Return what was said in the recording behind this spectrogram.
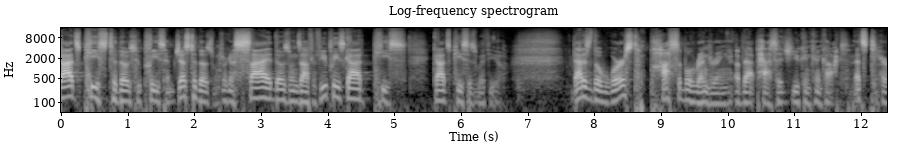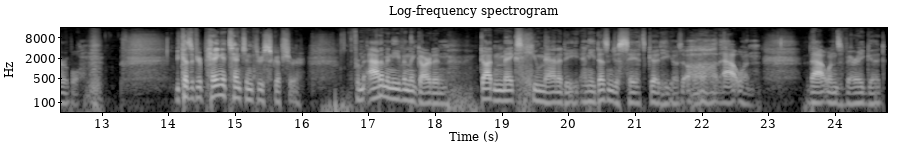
God's peace to those who please him, just to those ones. We're going to side those ones off. If you please God, peace. God's peace is with you. That is the worst possible rendering of that passage you can concoct. That's terrible. because if you're paying attention through Scripture, from Adam and Eve in the garden, God makes humanity, and He doesn't just say it's good, He goes, Oh, that one. That one's very good.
